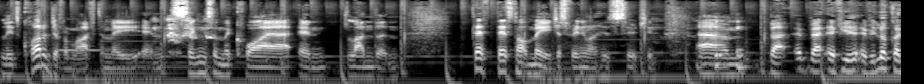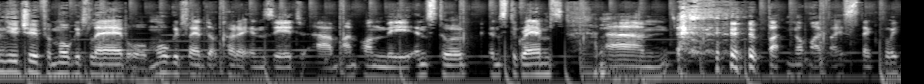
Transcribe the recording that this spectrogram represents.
leads quite a different life to me and sings in the choir in London that, that's not me, just for anyone who's searching. Um, but but if you if you look on YouTube for Mortgage Lab or mortgagelab.co.nz, um, I'm on the Insta Instagrams, um, but not my face, thankfully.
